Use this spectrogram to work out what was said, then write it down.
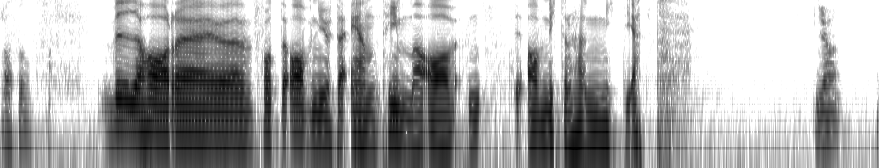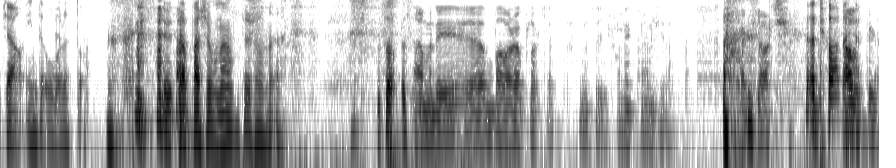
Precis. Vi har eh, fått avnjuta en timma av, av 1991 Ja, Ja, inte året då. utan personen. Personen. Så, ja men det är jag bara plockat musik från 1991. Självklart. Alltid.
